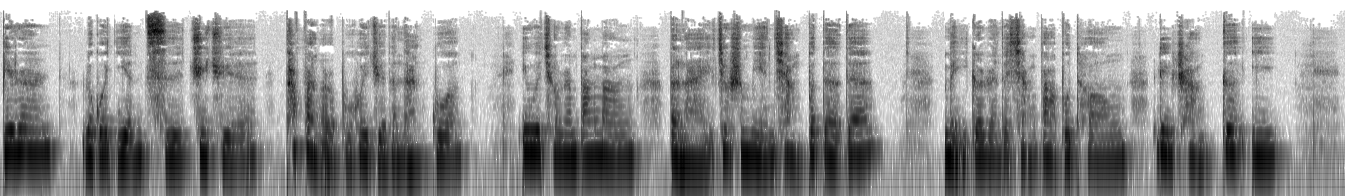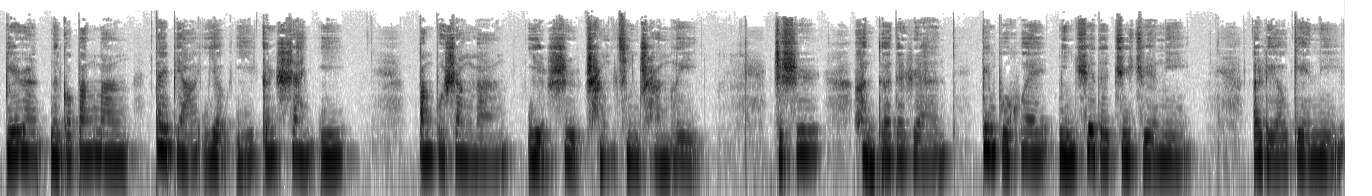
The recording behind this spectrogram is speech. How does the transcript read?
别人如果言辞拒绝，他反而不会觉得难过，因为求人帮忙本来就是勉强不得的。每一个人的想法不同，立场各异，别人能够帮忙，代表友谊跟善意；帮不上忙，也是常情常理。只是很多的人并不会明确的拒绝你，而留给你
